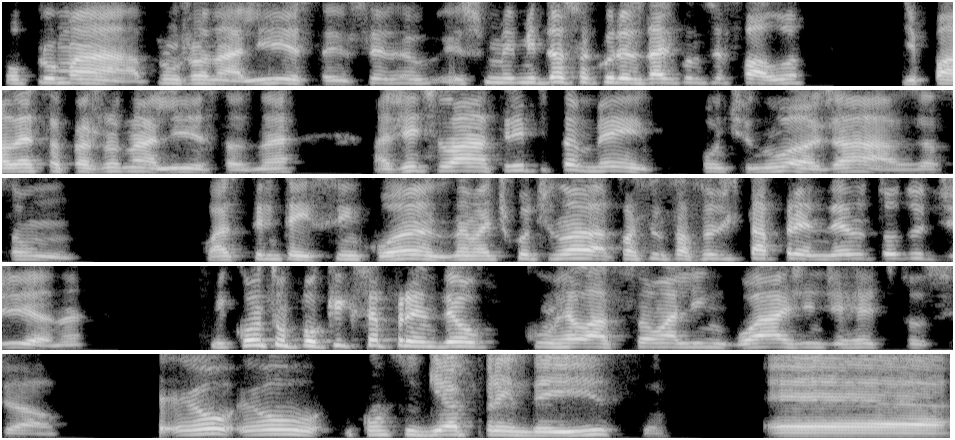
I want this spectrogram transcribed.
ou para um jornalista? Isso me, me deu essa curiosidade quando você falou de palestra para jornalistas, né? A gente lá na Trip também continua, já, já são quase 35 anos, né? Mas a gente continua com a sensação de que está aprendendo todo dia, né? Me conta um pouco o que você aprendeu com relação à linguagem de rede social. Eu, eu consegui aprender isso é,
